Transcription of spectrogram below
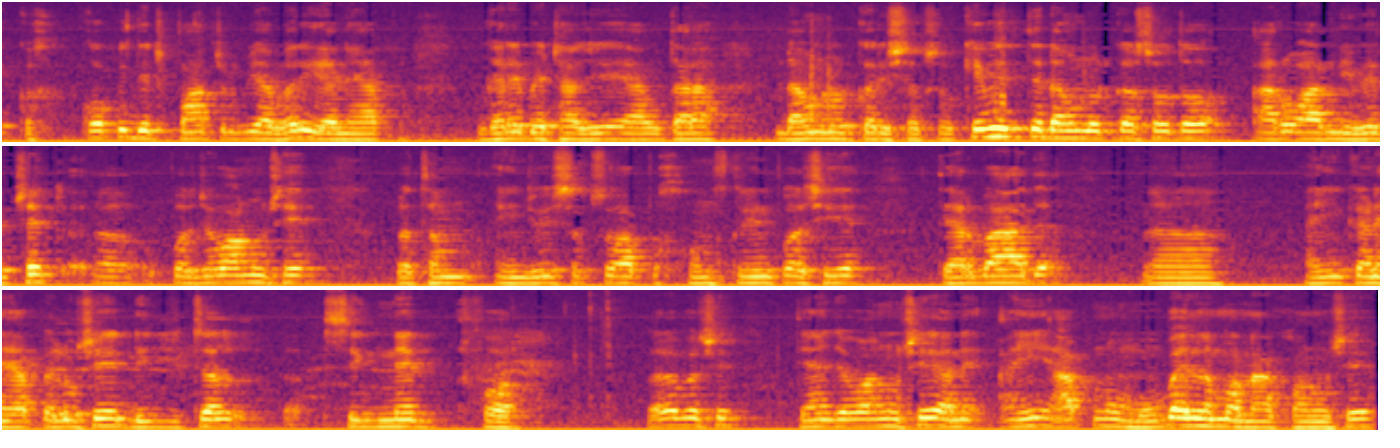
એક કોપી દીઠ પાંચ રૂપિયા ભરી અને આપ ઘરે બેઠા જે આ ઉતારા ડાઉનલોડ કરી શકશો. કેવી રીતે ડાઉનલોડ કરશો તો આરઓઆરની વેબસાઇટ ઉપર જવાનું છે. પ્રથમ અહીં જોઈ શકશો આપ હોમ સ્ક્રીન પર છીએ. ત્યારબાદ અહીં કણે આપેલું છે ડિજિટલ સિગ્નેટ ફોર બરાબર છે? ત્યાં જવાનું છે અને અહીં આપનો મોબાઈલ નંબર નાખવાનો છે.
